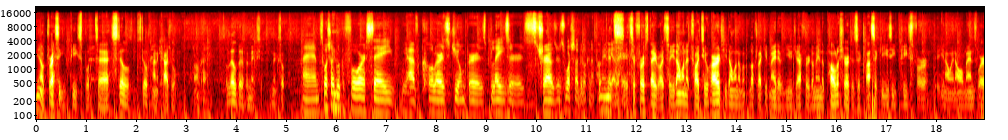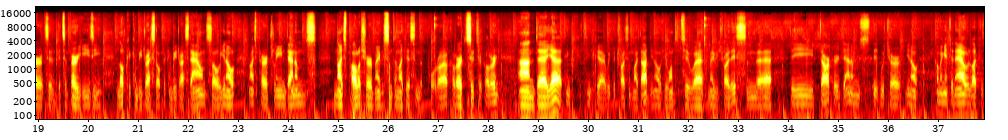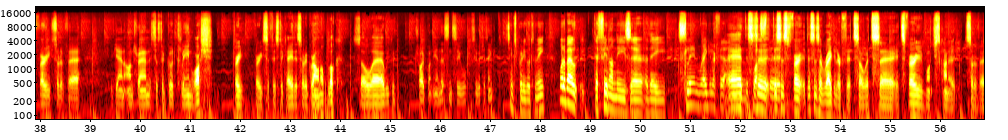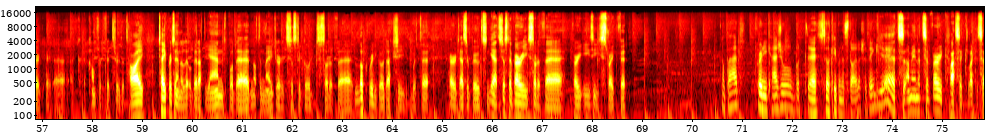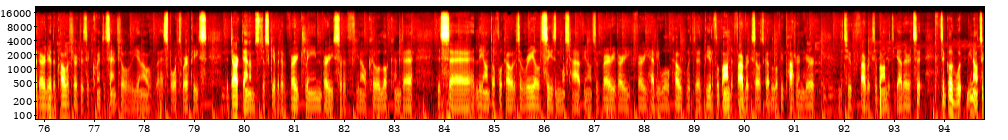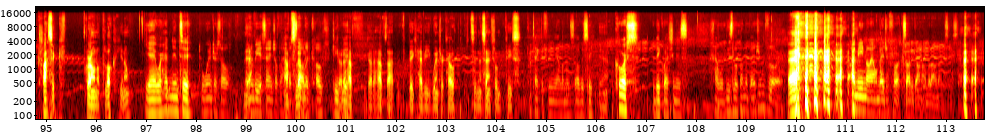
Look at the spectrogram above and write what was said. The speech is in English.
you know, dressy piece, but uh, still, still kind of casual. Okay. It's a little bit of a mix, mix up. Um, so what should I be looking for? Say we have colours, jumpers, blazers, trousers. What should I be looking at I putting mean, together it's, here? it's your first date, right? So you don't want to try too hard. You don't want to look like you've made a huge effort. I mean, the polo shirt is a classic, easy piece for you know in all menswear. It's a it's a very easy look. It can be dressed up. It can be dressed down. So you know, nice pair of clean denims, nice polo shirt, maybe something like this in the Port Royal colour. It suits your colouring. And uh, yeah, I think I think uh, we could try something like that. You know, if you wanted to uh, maybe try this and. Uh, the darker denims, which are you know coming into now, like it's very sort of uh, again on trend. It's just a good clean wash, very very sophisticated sort of grown up look. So uh, we could try putting you in this and see see what you think. Seems pretty good to me. What about the fit on these? Uh, are they slim, regular fit? Uh, this is a the- this is very this is a regular fit, so it's uh, it's very much kind of sort of a, a, a a comfort fit through the tie. Tapers in a little bit at the end, but uh, nothing major. It's just a good sort of uh, look really good actually with the pair of desert boots. Yeah, it's just a very sort of uh, very easy straight fit. not bad. Pretty casual, but uh, still keeping it stylish. I think. Yeah, it's. I mean, it's a very classic. Like I said earlier, the polo shirt is a quintessential, you know, uh, sportswear piece. The dark denims just give it a very clean, very sort of, you know, cool look. And uh, this uh, Leon duffel coat, it's a real season must-have. You know, it's a very, very, very heavy wool coat with a beautiful bonded fabric. So it's got a lovely pattern here. The two fabrics are bonded together. It's a, it's a good, you know, it's a classic grown-up look. You know, Yeah, we're heading into to winter, so Yeah. going to be essential to have Absolutely. a solid coat. you Keep gotta you have, you gotta have that big, heavy winter coat. It's an essential piece. protected from the elements, obviously. Yeah. Of course, the big question is, how will these look on the bedroom floor? I mean, my own bedroom floor, because I'll be going home alone, obviously. So.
